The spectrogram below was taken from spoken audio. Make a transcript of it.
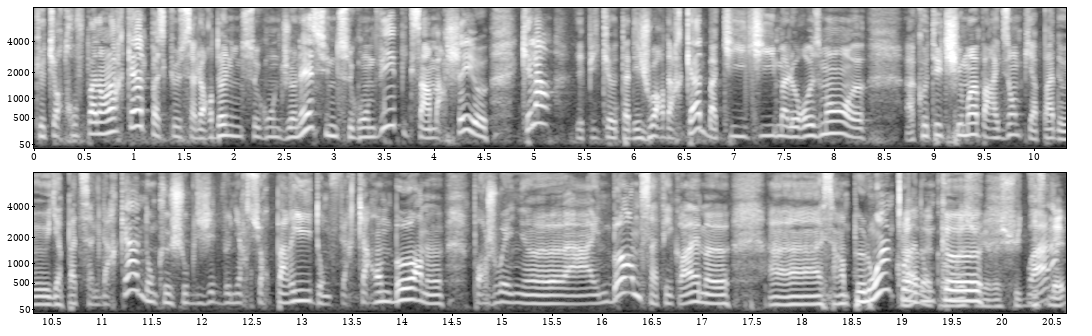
que tu retrouves pas dans l'arcade parce que ça leur donne une seconde jeunesse, une seconde vie, puis que c'est un marché euh, qui est là. Et puis que tu as des joueurs d'arcade bah, qui, qui, malheureusement, euh, à côté de chez moi par exemple, il n'y a, pas de- y a pas de salle d'arcade, donc euh, je suis obligé de venir sur Paris, donc faire 40 bornes euh, pour jouer une, euh, à une borne, ça fait quand même, euh, un- c'est un peu loin quoi. Ah, donc. Moi, euh, je suis, je suis voilà. Disney.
